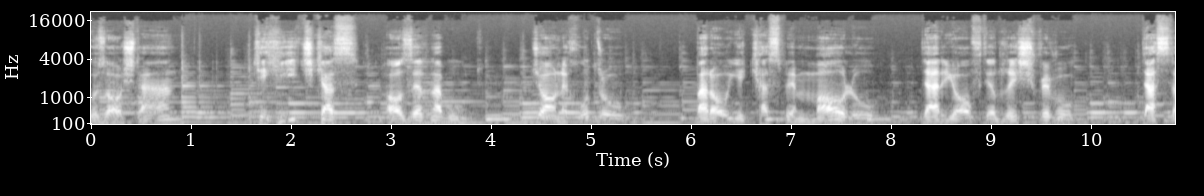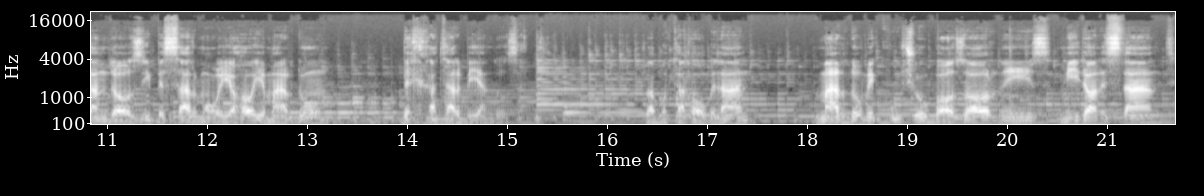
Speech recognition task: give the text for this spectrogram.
گذاشتند که هیچ کس حاضر نبود جان خود رو برای کسب مال و دریافت رشوه و دستاندازی به سرمایه های مردم به خطر بیندازد و متقابلا مردم کوچه و بازار نیز می‌دانستند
